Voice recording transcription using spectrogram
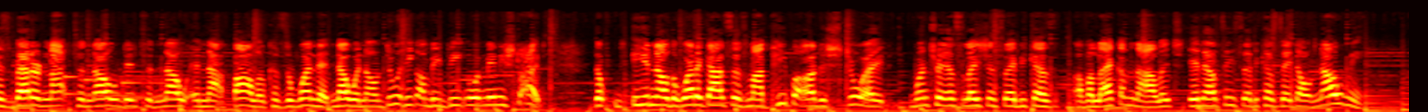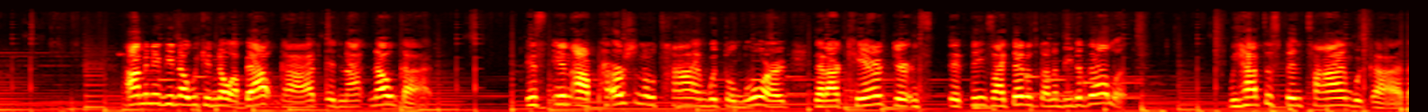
it's better not to know than to know and not follow? Because the one that know and don't do it, he gonna be beaten with many stripes. The, you know, the word of God says, "My people are destroyed." One translation say because of a lack of knowledge. NLT said because they don't know me. How many of you know we can know about God and not know God? It's in our personal time with the Lord that our character and, things like that is going to be developed. We have to spend time with God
